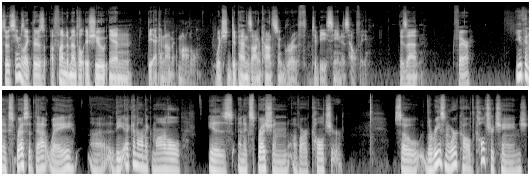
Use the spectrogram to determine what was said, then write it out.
So it seems like there's a fundamental issue in the economic model, which depends on constant growth to be seen as healthy. Is that fair? You can express it that way. Uh, the economic model is an expression of our culture. So the reason we're called culture change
